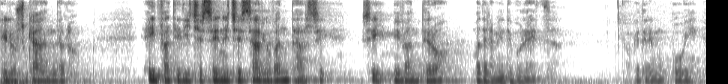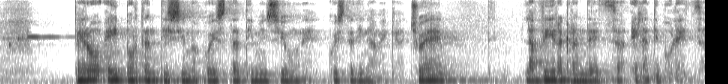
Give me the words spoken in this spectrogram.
e lo scandalo. E infatti dice, se è necessario vantarsi, sì, mi vanterò, ma della mia debolezza. Lo vedremo poi però è importantissima questa dimensione, questa dinamica, cioè la vera grandezza e la debolezza.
